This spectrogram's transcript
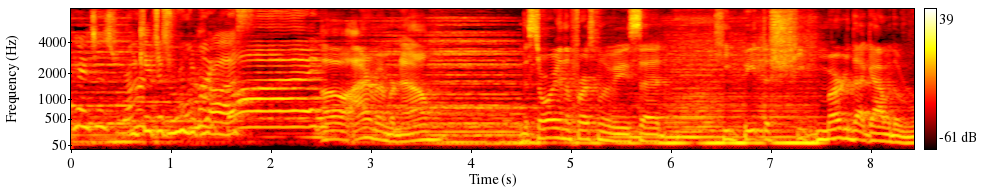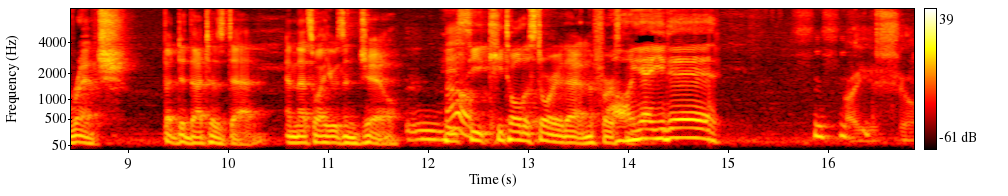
can't just run. You can't just run oh my across. God. Oh, I remember now. The story in the first movie said he beat the sh- he murdered that guy with a wrench that did that to his dad, and that's why he was in jail. Oh. He he told the story of that in the first. Oh movie. yeah, you did. Are you sure?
